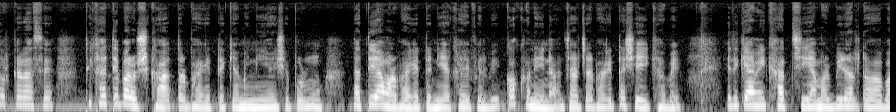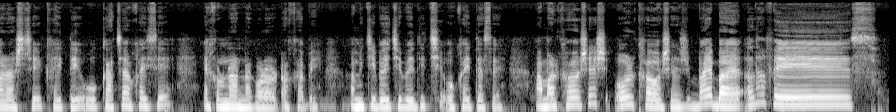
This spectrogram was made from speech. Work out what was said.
দরকার আছে? তুই খাইতে পারোস খা, তোর ভাগেরটাকে আমি নিয়ে এসে পড়ব না, তুই আমার ভাগেরটা নিয়ে খাইয়ে ফেলবি, কখনোই না, যার যার ভাগেরটা সেই খাবে। এদিকে আমি খাচ্ছি, আমার বিড়ালটাও আবার আসছে খাইতে, ও কাঁচাও খাইছে, এখন রান্না করাটা খাবে। আমি চিবাই চিবাই দিচ্ছি, ও খাইতেছে। আমার খাওয়া শেষ, ওর খাওয়া শেষ। বাই বাই, আল্লাহ হাফেজ।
